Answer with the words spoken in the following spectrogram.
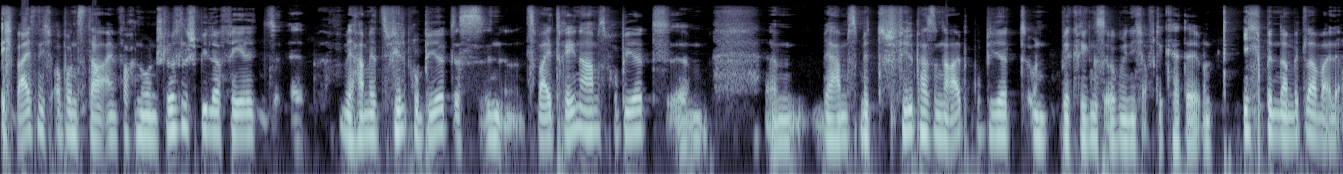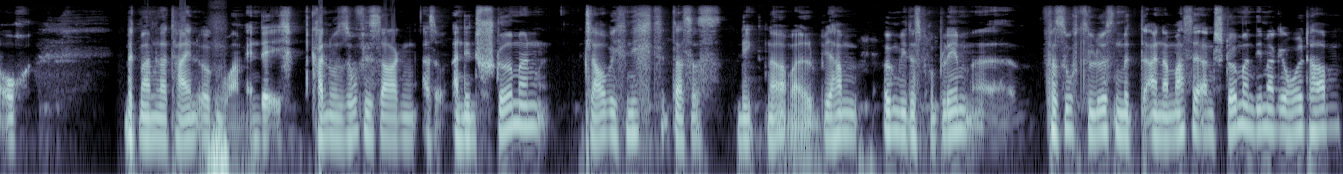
ich weiß nicht, ob uns da einfach nur ein Schlüsselspieler fehlt. Äh, wir haben jetzt viel probiert, das sind, zwei Trainer haben es probiert, ähm, ähm, wir haben es mit viel Personal probiert und wir kriegen es irgendwie nicht auf die Kette. Und ich bin da mittlerweile auch mit meinem Latein irgendwo am Ende. Ich kann nur so viel sagen, also an den Stürmern glaube ich nicht, dass es liegt, ne? weil wir haben irgendwie das Problem äh, versucht zu lösen mit einer Masse an Stürmern, die wir geholt haben,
